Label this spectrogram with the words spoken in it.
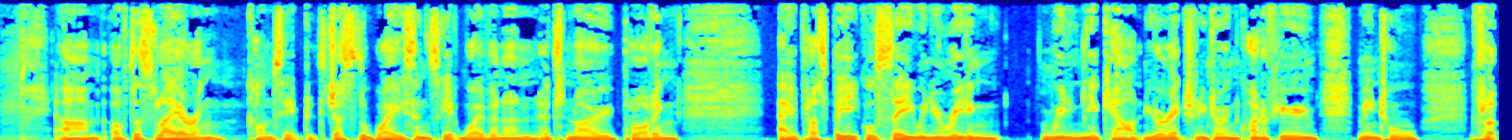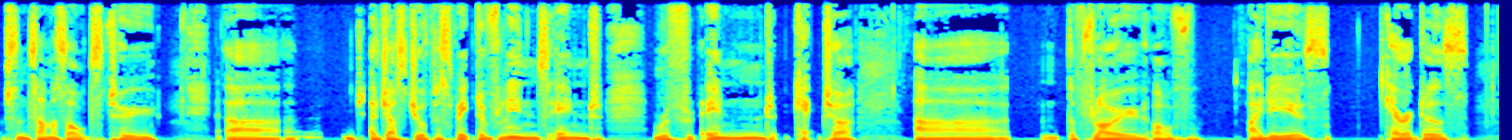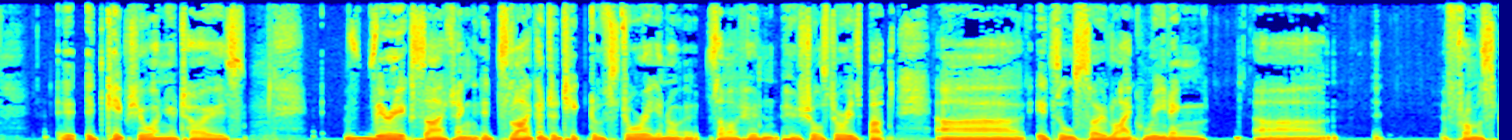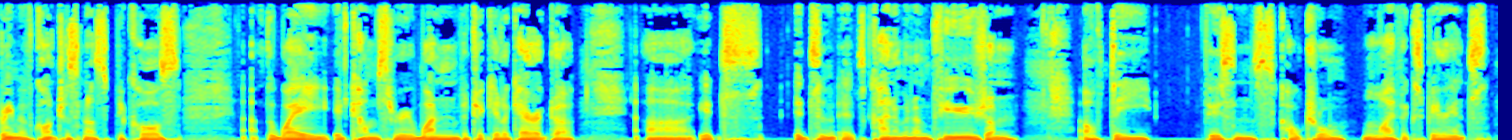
um, of this layering concept. It's just the way things get woven in. It's no plotting A plus B equals C when you're reading reading the account. You're actually doing quite a few mental flips and somersaults to uh, adjust your perspective lens and ref- and capture uh, the flow of ideas, characters. It, it keeps you on your toes very exciting. It's like a detective story, you know, some I've heard, short stories, but uh, it's also like reading uh, from a stream of consciousness because the way it comes through one particular character, uh, it's it's a, it's kind of an infusion of the person's cultural life experience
